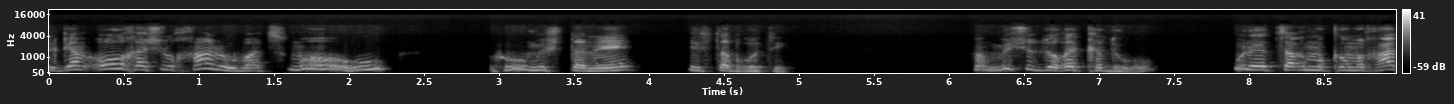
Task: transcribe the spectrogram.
וגם אורך השולחן הוא בעצמו, הוא, הוא משתנה הסתברותי. מישהו זורק כדור, הוא נעצר במקום אחד,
